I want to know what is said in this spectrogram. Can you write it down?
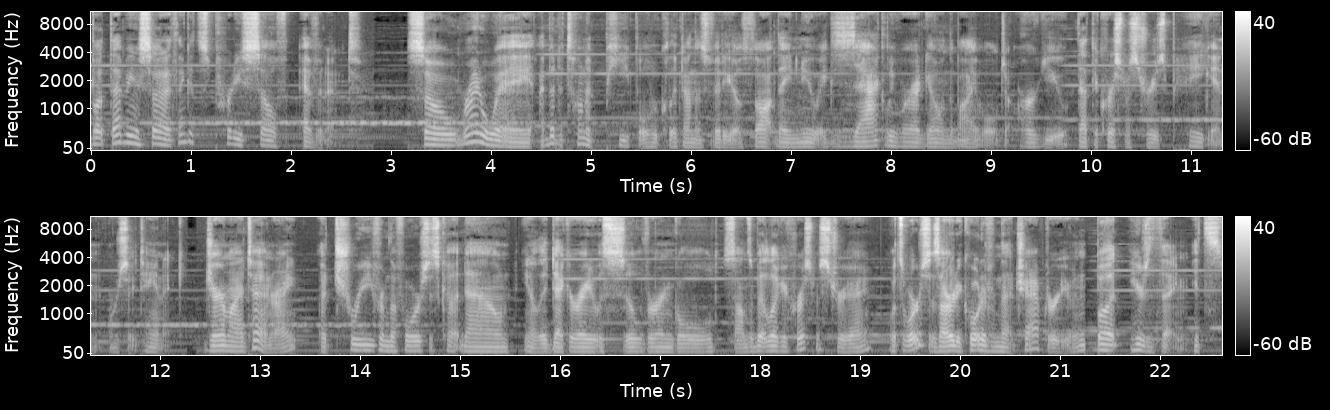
But that being said, I think it's pretty self-evident. So, right away, I bet a ton of people who clicked on this video thought they knew exactly where I'd go in the Bible to argue that the Christmas tree is pagan or satanic. Jeremiah 10, right? A tree from the forest is cut down. You know, they decorate it with silver and gold. Sounds a bit like a Christmas tree, eh? What's worse is I already quoted from that chapter even. But here's the thing. It's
